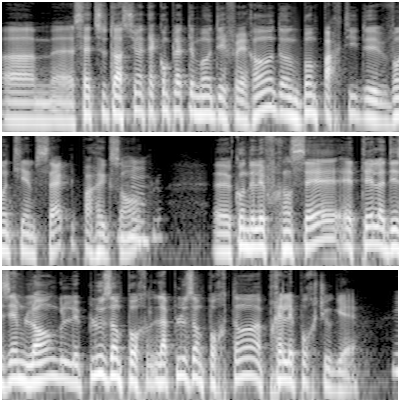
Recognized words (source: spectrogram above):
Euh, cette situation était complètement différente dans une bonne partie du XXe siècle, par exemple, mm-hmm. quand le français était la deuxième langue la plus, la plus importante après le portugais. Euh,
